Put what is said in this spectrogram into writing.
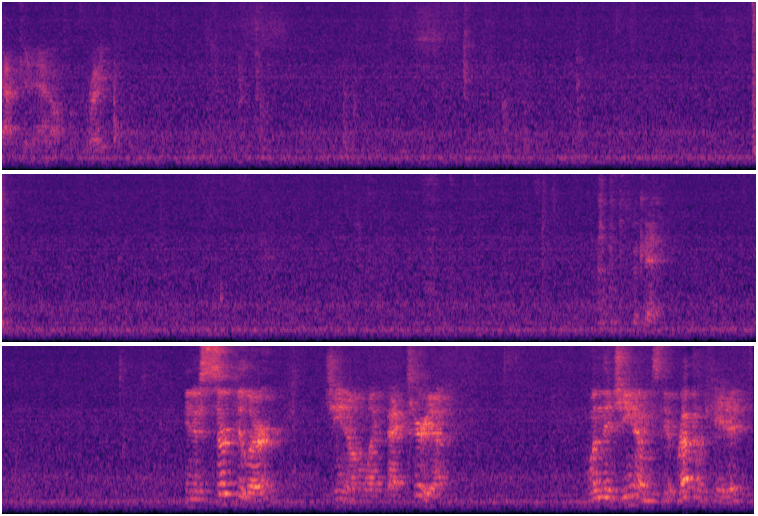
Taq can add off of, right? Okay. In a circular genome like bacteria, when the genomes get replicated,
